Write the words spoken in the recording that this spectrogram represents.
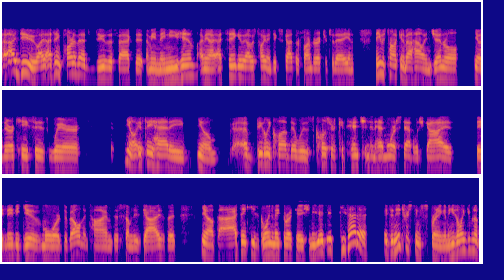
I do. I, I think part of that's due to the fact that I mean they need him. I mean I, I think I was talking to Dick Scott, their farm director today, and he was talking about how in general, you know, there are cases where, you know, if they had a you know a big league club that was closer to contention and had more established guys, they'd maybe give more development time to some of these guys. But you know, I think he's going to make the rotation. He, it, it, he's had a it's an interesting spring. I mean, he's only given up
